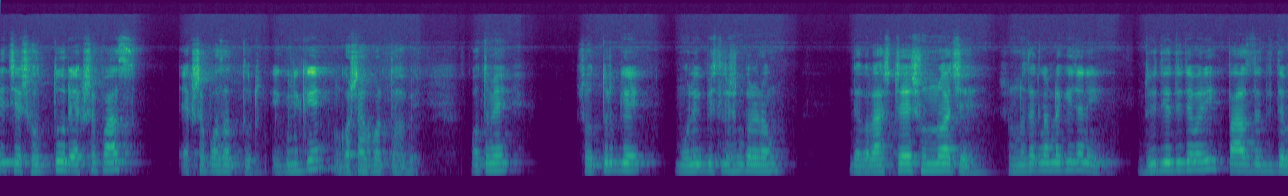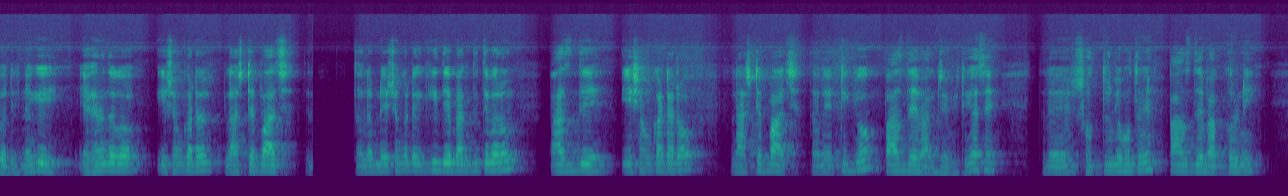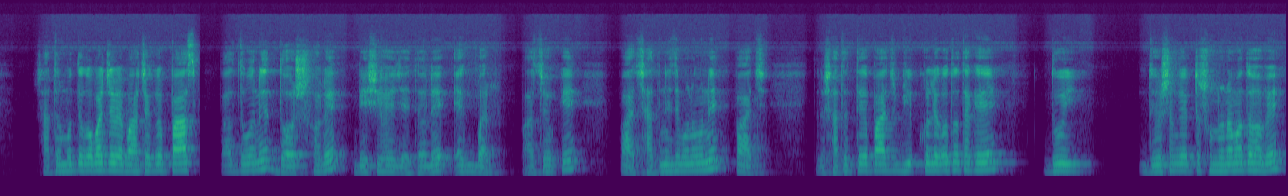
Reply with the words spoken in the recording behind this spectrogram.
দিয়েছে সত্তর, একশো পাঁচ, একশো পঁচাত্তর। এগুলিকে গসাগু করতে হবে। প্রথমে সত্তরকে মৌলিক বিশ্লেষণ করে নাও। দেখো লাস্টে শূন্য আছে। শূন্য থাকলে আমরা কি জানি? দুই দিয়ে দিতে পারি, পাঁচ দিয়ে দিতে পারি, নাকি? এখানে দেখো, এই সংখ্যাটার লাস্টে পাঁচ। তাহলে আমরা এই সংখ্যাটাকে কী দিয়ে ভাগ দিতে পারো? পাঁচ দিয়ে। এই সংখ্যাটারও লাস্টে পাঁচ। তাহলে এটিকেও পাঁচ দিয়ে ভাগ যাবে, ঠিক আছে? তাহলে সত্তরকে প্রথমে পাঁচ দিয়ে ভাগ করে নিই। সাতের মধ্যে কবার যাবে? পাঁচ ওকে পাঁচ পাঁচ দুগুণে দশ হলে বেশি হয়ে যায়, তাহলে একবার পাঁচ ওকে পাঁচ, সাত নিচে মনে মনে পাঁচ। তাহলে সাতের থেকে পাঁচ বিয়োগ করলে কত থাকে? দুই। দুইয়ের সঙ্গে একটা শূন্য নামাতে হবে।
